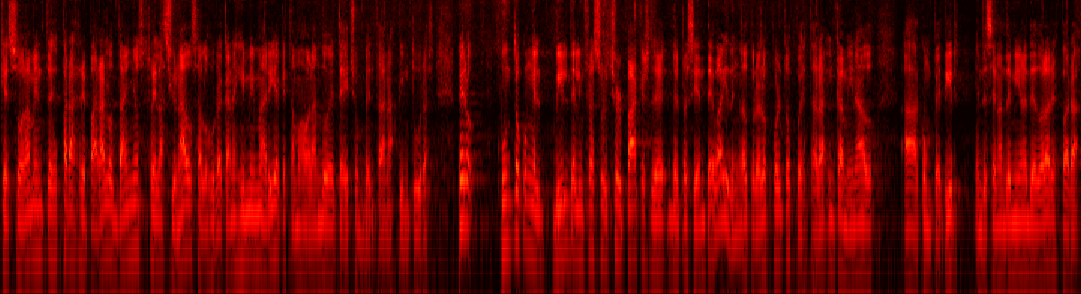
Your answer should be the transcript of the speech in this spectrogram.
que solamente es para reparar los daños relacionados a los huracanes Irma y María, que estamos hablando de techos, ventanas, pinturas. Pero junto con el bill del Infrastructure Package del presidente Biden, la Autoridad de los Puertos pues estará encaminado a competir en decenas de millones de dólares para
